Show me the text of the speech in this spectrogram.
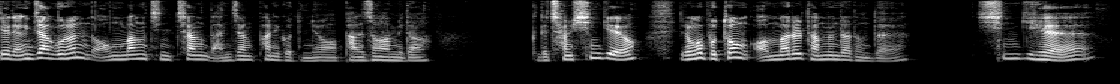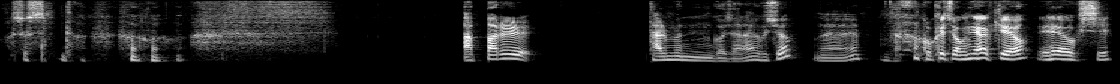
제 냉장고는 엉망진창 난장판이거든요. 반성합니다. 근데 참 신기해요. 이런 거 보통 엄마를 닮는다던데. 신기해. 하셨습니다. 아빠를 닮은 거잖아요. 그죠? 네. 그렇게 정리할게요. 예, 역시.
